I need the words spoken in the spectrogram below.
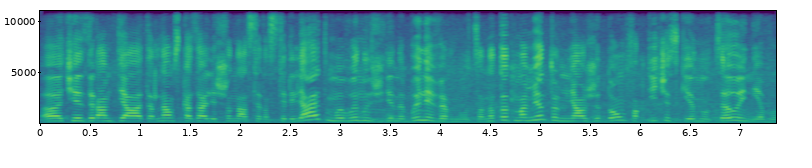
э, через драмтеатр. Нам сказали, что нас расстреляют, мы вынуждены были вернуться. На тот момент у меня уже дом фактически ну, целый не был.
